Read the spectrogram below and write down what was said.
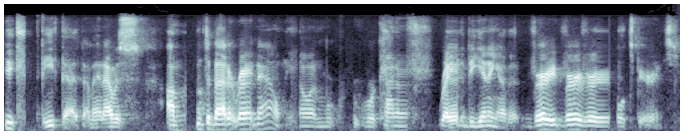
you can't beat that. I mean, I was I'm pumped about it right now, you know, and we're, we're kind of right at the beginning of it. Very, very, very cool experience.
